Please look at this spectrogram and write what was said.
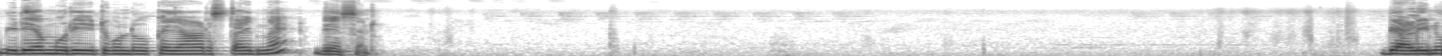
ಮೀಡಿಯಮ್ ಉರಿ ಇಟ್ಕೊಂಡು ಕೈ ಆಡಿಸ್ತಾ ಇದನ್ನ ಬೇಯಿಸೋಣ ಬ್ಯಾಳಿನೂ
